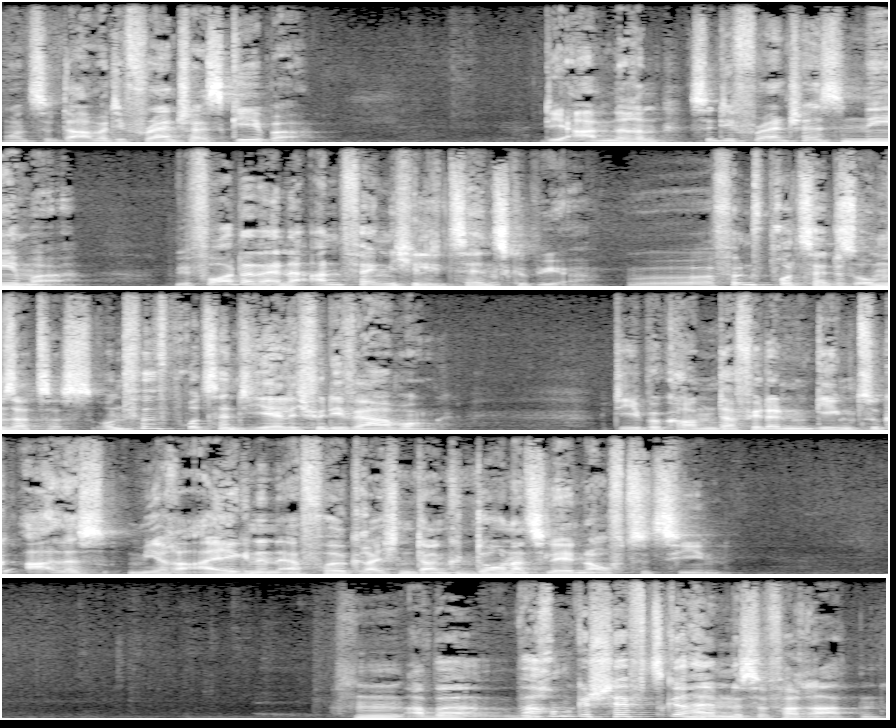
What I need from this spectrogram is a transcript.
und sind damit die Franchise-Geber. Die anderen sind die Franchise-Nehmer, wir fordern eine anfängliche Lizenzgebühr, 5% des Umsatzes und 5% jährlich für die Werbung. Die bekommen dafür dann im Gegenzug alles, um ihre eigenen erfolgreichen Dunkin' Donuts Läden aufzuziehen. Hm, aber warum Geschäftsgeheimnisse verraten?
